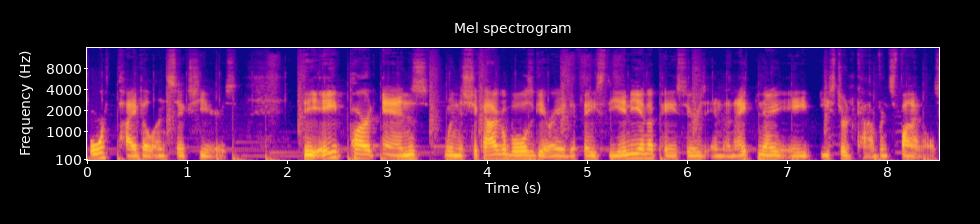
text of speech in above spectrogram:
fourth title in six years. The eight part ends when the Chicago Bulls get ready to face the Indiana Pacers in the 1998 Eastern Conference Finals.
